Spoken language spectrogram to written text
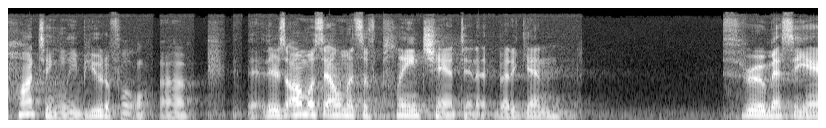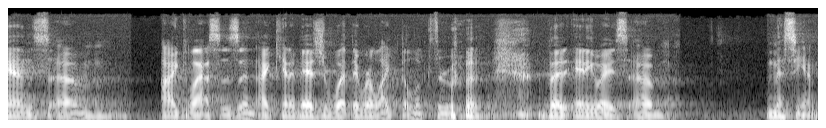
hauntingly beautiful. Uh, there's almost elements of plain chant in it, but again, through Messiaen's um, eyeglasses, and I can't imagine what they were like to look through. but, anyways, um, Messiaen.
